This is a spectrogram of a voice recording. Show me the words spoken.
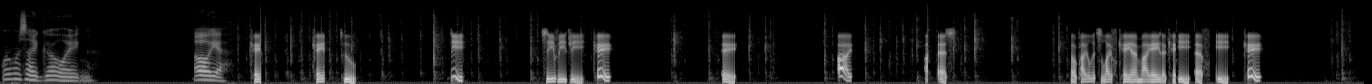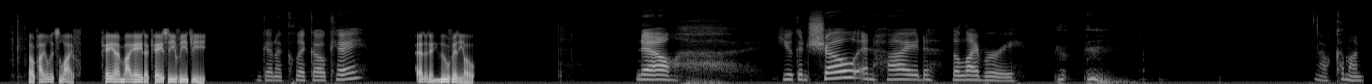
where was I going? Oh yeah, K K two D CVG K A I S A pilot's life KMIA to K E F E K. A pilot's life KMIA to KCVG I'm gonna click OK. editing new video. Now, you can show and hide the library. oh come on,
